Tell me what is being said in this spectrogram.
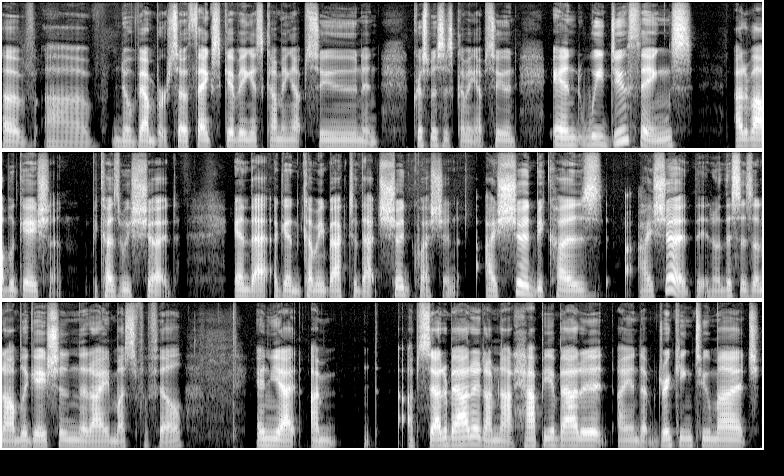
of of November. So Thanksgiving is coming up soon, and Christmas is coming up soon, and we do things out of obligation because we should. And that again, coming back to that should question, I should because I should. You know, this is an obligation that I must fulfill, and yet I'm upset about it. I'm not happy about it. I end up drinking too much.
